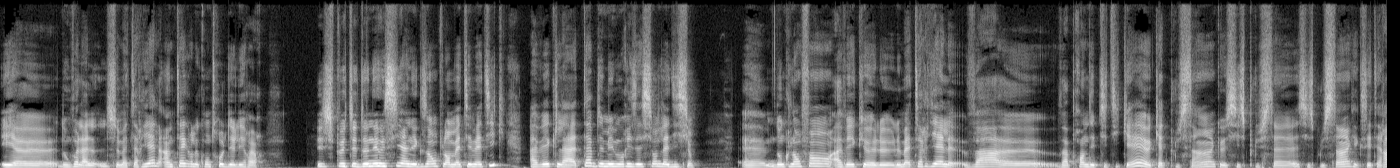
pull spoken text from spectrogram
et donc voilà, ce matériel intègre le contrôle de l'erreur. Je peux te donner aussi un exemple en mathématiques avec la table de mémorisation de l'addition. Euh, donc l'enfant avec euh, le, matériel va euh, va prendre des petits tickets 4 plus 5, 6 plus 6 plus 5, etc.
